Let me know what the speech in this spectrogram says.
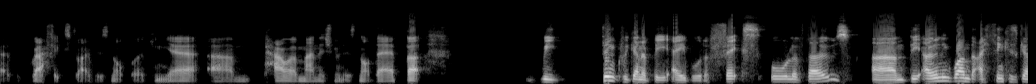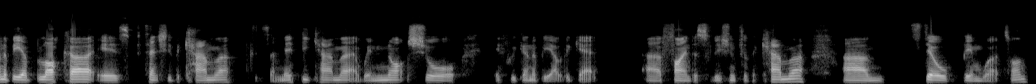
uh, the graphics driver is not working yet, um, power management is not there. But we think we're going to be able to fix all of those. Um, the only one that I think is going to be a blocker is potentially the camera, because it's a MIPI camera, and we're not sure if we're going to be able to get uh, find a solution for the camera. Um, still being worked on.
